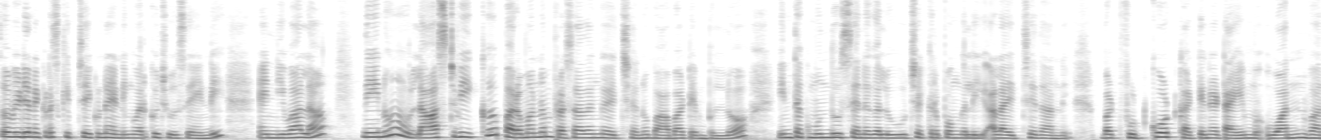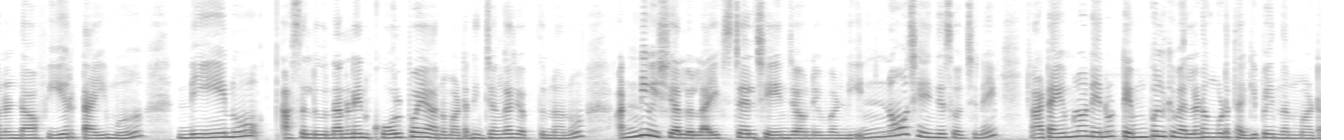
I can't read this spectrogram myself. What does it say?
సో వీడియోని ఎక్కడ స్కిప్ చేయకుండా ఎండింగ్ వరకు చూసేయండి. అండ్ ఇవాళ నేను లాస్ట్ వీక్ పరమన్నం ప్రసాదంగా ఇచ్చాను బాబా టెంపుల్లో. ఇంతకుముందు శనగలు చక్కెర పొంగలి అలా ఇచ్చేదాన్ని. బట్ ఫుడ్ కోర్ట్ కట్టిన time one one and half year time. నేను అసలు నన్ను నేను కోల్పోయాను అనమాట నిజంగా చెప్తున్నాను. అన్ని విషయాల్లో లైఫ్ స్టైల్ చేంజ్ అవనివ్వండి. ఎన్నో చేంజెస్ వచ్చినాయి. ఆ టైంలో నేను టెంపుల్కి వెళ్ళడం కూడా తగ్గిపోయిందనమాట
